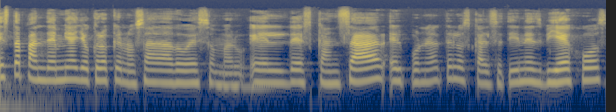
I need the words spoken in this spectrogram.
esta pandemia yo creo que nos ha dado eso, Maru. El descansar, el ponerte los calcetines viejos,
